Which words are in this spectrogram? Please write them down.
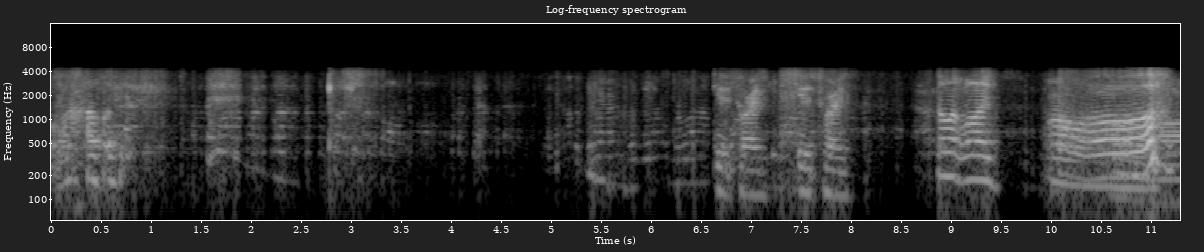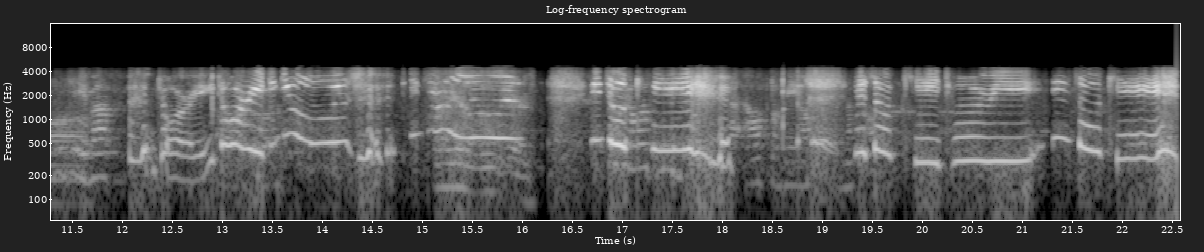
Wow. Get it, Tori. Get it, Tori. Throw it wide. Oh. Oh. Gave up. Tori, Tori, did you lose? Did you Oh, you're a lose? loser. It's Don't okay. It's okay, Tori. It's okay.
